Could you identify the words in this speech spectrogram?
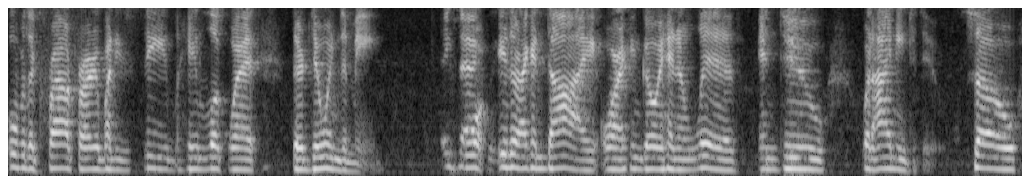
over the crowd for everybody to see. Hey, look what they're doing to me. Exactly. Or either I can die, or I can go ahead and live and do what I need to do. So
